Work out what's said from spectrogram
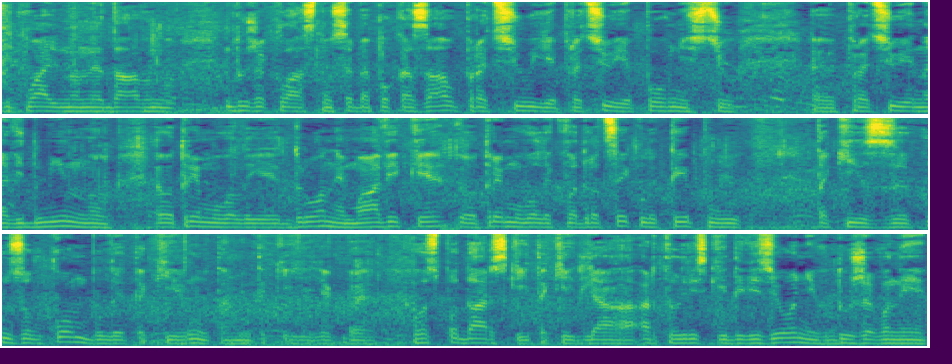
буквально недавно. Дуже класно себе показав, працює, працює повністю, е, працює на відмінно. Отримували дрони, мавіки, отримували квадроцикли типу такі з кузовком були такі, ну там і такі, якби господарські, такі для артилерійських дивізіонів. Дуже вони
